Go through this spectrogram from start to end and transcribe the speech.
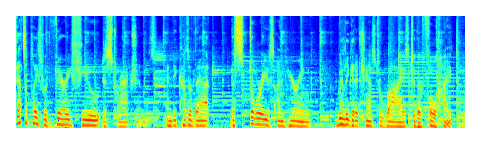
That's a place with very few distractions, and because of that, the stories I'm hearing really get a chance to rise to their full height.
